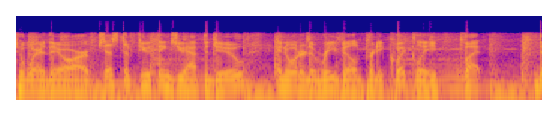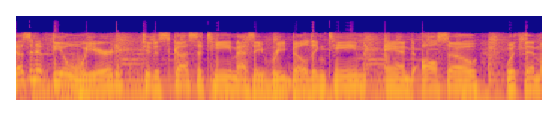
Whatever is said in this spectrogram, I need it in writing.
to where there are just a few things you have to do in order to rebuild pretty quickly. But doesn't it feel weird to discuss a team as a rebuilding team and also with them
